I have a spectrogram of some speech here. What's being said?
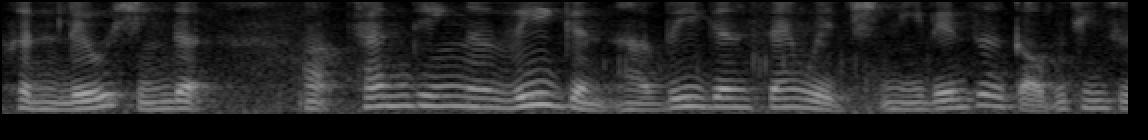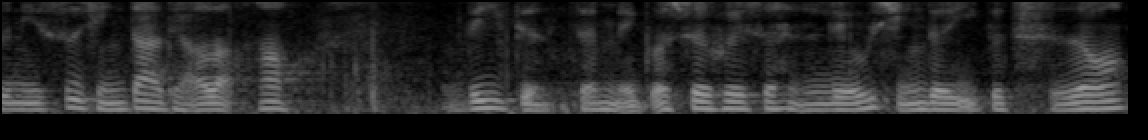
很流行的啊。餐厅呢 vegan 啊，vegan sandwich，你连这搞不清楚，你事情大条了哈、vegan 在美国社会是很流行的一个词哦。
